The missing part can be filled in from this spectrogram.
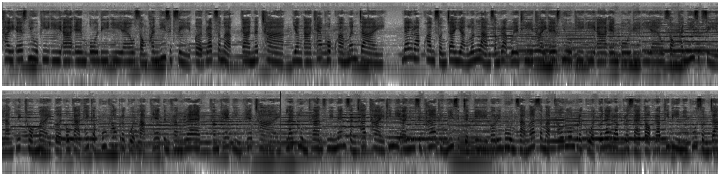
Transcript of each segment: ไทย SUPERMODEL 2024 เปิดรับสมัคร การนัชชา ยังอาแค่พบความมั่นใจ ได้รับความสนใจอย่างล้นหลามสำหรับเวทีไทย SUPERMODEL 2024 หลังพลิกโฉมใหม่เปิดโอกาสให้กับผู้เข้าประกวดหลากเพศเป็นครั้งแรก ทั้งเพศหญิงเพศชาย และกลุ่มทรานส์วีเมนสัญชาติไทยที่มีอายุ 15-27 ปี บริบูรณ์สามารถสมัครเข้าร่วมประกวดก็ได้รับกระแสตอบรับที่ดีมีผู้สนใจ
